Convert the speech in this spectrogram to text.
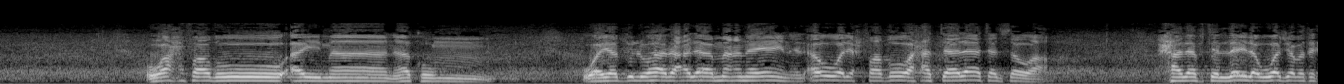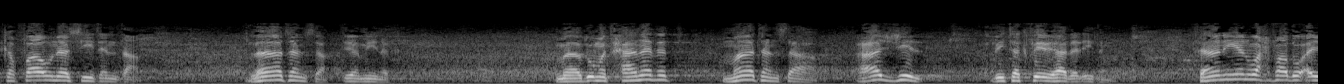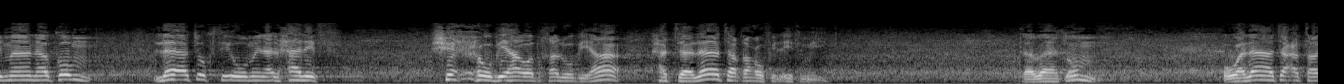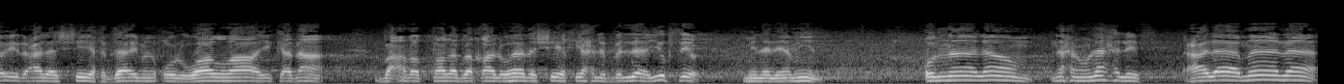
واحفظوا أيمانكم. ويدل هذا على معنيين. الأول احفظوها حتى لا تنسوها. حلفت الليلة ووجبت الكفارة ونسيت أنت. لا تنسى يمينك. ما دمت حانثت ما تنساها. عجل بتكفير هذا الإثم. ثانيا واحفظوا أيمانكم. لا تكثروا من الحلف. شحوا بها وابخلوا بها حتى لا تقعوا في الإثم. انتبهتم؟ ولا تعترض على الشيخ دائما يقول والله كذا. بعض الطلبة قالوا هذا الشيخ يحلف بالله يكثر من اليمين. قلنا لهم نحن نحلف على ماذا؟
